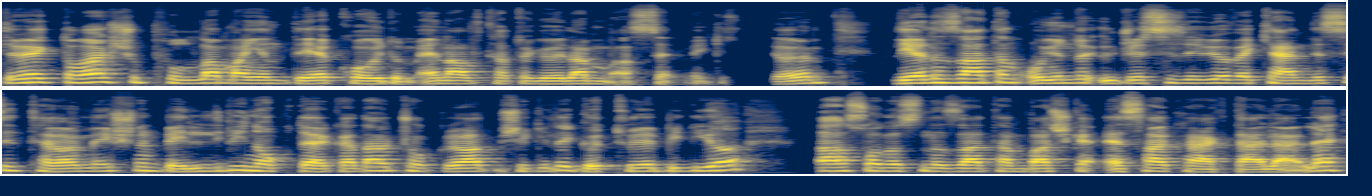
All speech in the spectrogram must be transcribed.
direkt olarak şu pullamayın diye koydum. En alt kategoriden bahsetmek istiyorum. Lian'ı zaten oyunda ücretsiz veriyor ve kendisi Terramation'ı belli bir noktaya kadar çok rahat bir şekilde götürebiliyor. Daha sonrasında zaten başka SR karakterlerle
